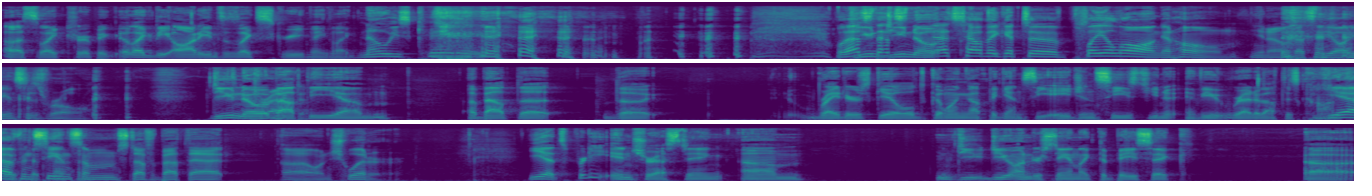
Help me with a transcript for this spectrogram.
us like tripping. Like the audience is like screaming, like no, he's kidding. Well, that's you- that's, you know- that's how they get to play along at home. You know, that's the audience's role. Do you know about the um about the the Writers Guild going up against the agencies? Do you know? Have you read about this conflict? yeah, I've been seeing happening? some stuff about that uh, on Twitter. Yeah, it's pretty interesting. Um, do you, do you understand like the basic uh,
